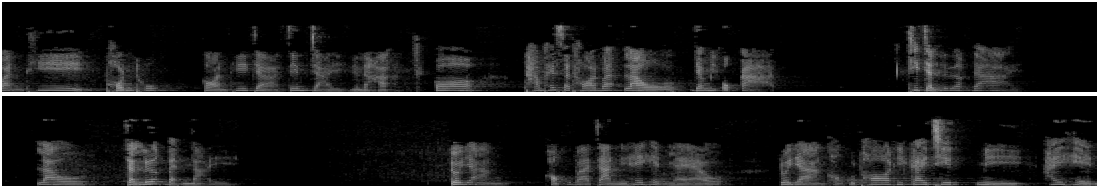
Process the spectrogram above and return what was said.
วันที่พ้นทุกข์ก่อนที่จะสิ้นใจเนี่ยนะคะ ก็ทำให้สะท้อนว่าเรายังมีโอกาส ที่จะเลือกได้ เราจะเลือกแบบไหน ตัวอย่างของครูบาอาจารย์มีให้เห็นแล้ว ตัวอย่างของคุณพ่อที่ใกล้ชิดมีให้เห็น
